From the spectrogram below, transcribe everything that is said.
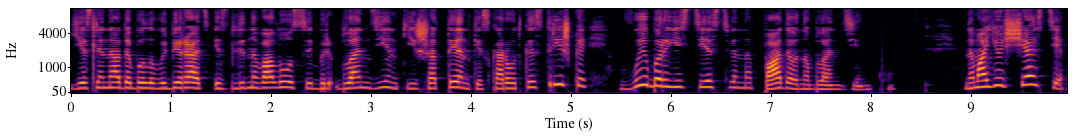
Если надо было выбирать из длинноволосой блондинки и шатенки с короткой стрижкой, выбор, естественно, падал на блондинку. На мое счастье,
